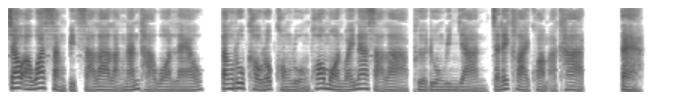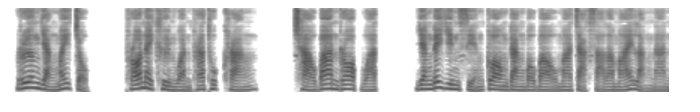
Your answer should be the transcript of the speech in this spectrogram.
เจ้าอาวาสสั่งปิดศาลาหลังนั้นถาวรแล้ว ตั้งรูปเคารพของหลวงพ่อมอนไว้หน้าศาลาเผื่อดวงวิญญาณจะได้คลายความอาฆาต แต่เรื่องยังไม่จบ เพราะในคืนวันพระทุกครั้ง ชาวบ้านรอบวัด ยังได้ยินเสียงกลองดังเบาๆ มาจากศาลาไม้หลังนั้น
